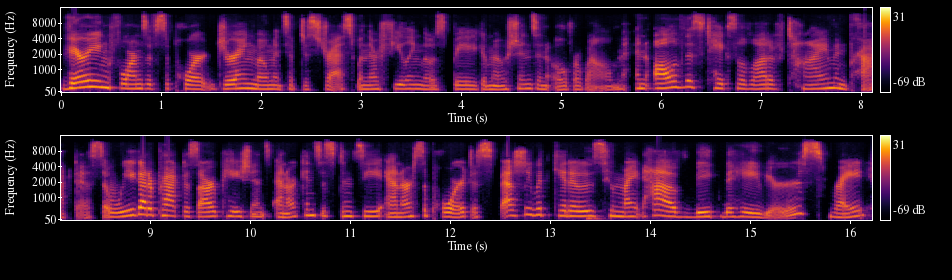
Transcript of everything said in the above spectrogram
varying forms of support during moments of distress when they're feeling those big emotions and overwhelm. And all of this takes a lot of time and practice. So we got to practice our patience and our consistency and our support, especially with kiddos who might have big behaviors, right?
